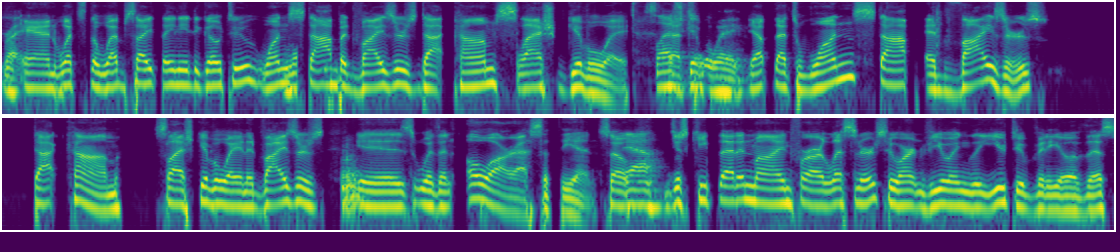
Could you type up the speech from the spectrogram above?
Right. And what's the website they need to go to? One stopadvisors.com slash giveaway. Slash giveaway. Yep. That's one stopadvisors.com slash giveaway and advisors is with an ors at the end. So yeah. just keep that in mind for our listeners who aren't viewing the youtube video of this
